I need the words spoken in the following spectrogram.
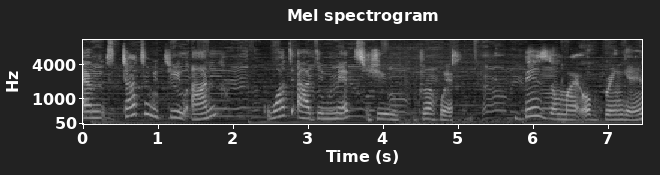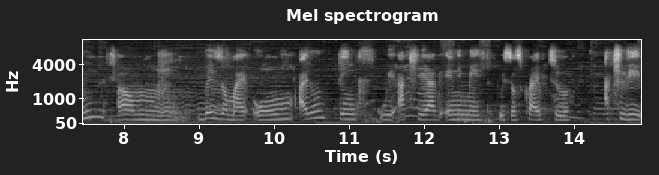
And starting with you, Anne, what are the myths you grew up with? Based on my upbringing, um, based on my own, I don't think we actually have any myth we subscribe to. Actually,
